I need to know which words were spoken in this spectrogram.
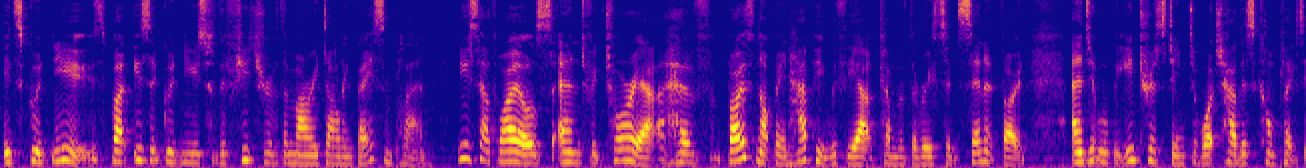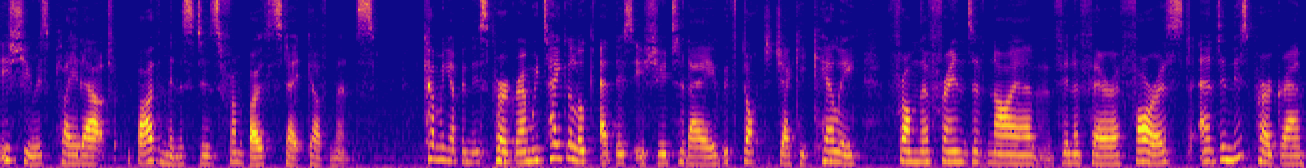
It's good news, but is it good news for the future of the Murray Darling Basin Plan? New South Wales and Victoria have both not been happy with the outcome of the recent Senate vote, and it will be interesting to watch how this complex issue is played out by the ministers from both state governments. Coming up in this program, we take a look at this issue today with Dr. Jackie Kelly from the Friends of Nyah Vinifera Forest. And in this program,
